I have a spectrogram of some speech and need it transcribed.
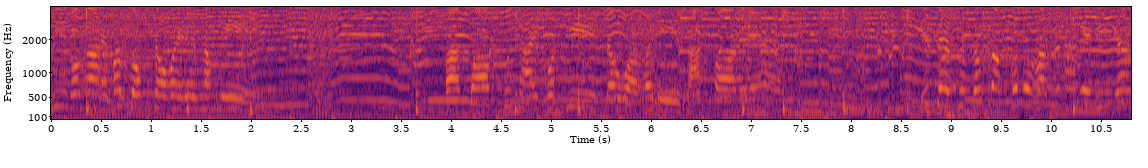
ที่ของอายมาส่งเจ้าไว้ในซ้ำนี้ฝากบอกผู้ชายคนที่เจ้าหวังไว้ดีสารต่อเลยนะพิเศษสุดสำหรับคนอกหักและหน้าเวทีครับ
